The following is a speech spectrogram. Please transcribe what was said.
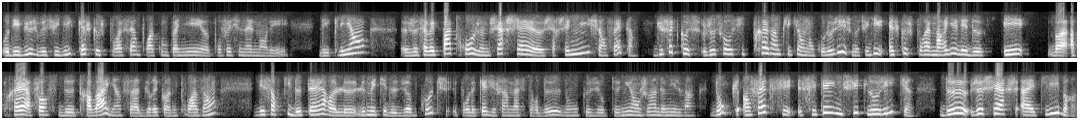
Au début, je me suis dit qu'est-ce que je pourrais faire pour accompagner euh, professionnellement les, les clients? Euh, je savais pas trop, je me cherchais, euh, cherchais une niche en fait. Du fait que je sois aussi très impliquée en oncologie, je me suis dit, est-ce que je pourrais marier les deux? Et bah, après, à force de travail, hein, ça a duré quand même trois ans, les sorties de terre le, le, métier de job coach, pour lequel j'ai fait un master 2, donc j'ai obtenu en juin 2020. Donc en fait, c'était une suite logique de je cherche à être libre,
